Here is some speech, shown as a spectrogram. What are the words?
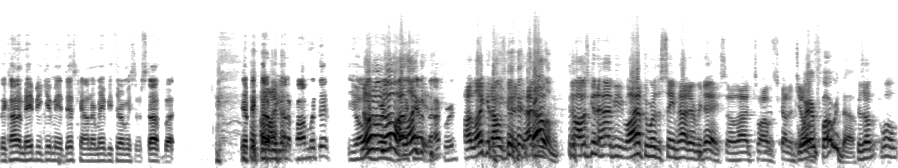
they kind of maybe give me a discount or maybe throw me some stuff. But if you I like got it. a problem with it, you No, no, no, I like it. Backwards. I like it. I was going to have Tell you. him. No, I was going to have you. Well, I have to wear the same hat every day, so that's why I was kind of joking. Wear it forward though. Because I'm well,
